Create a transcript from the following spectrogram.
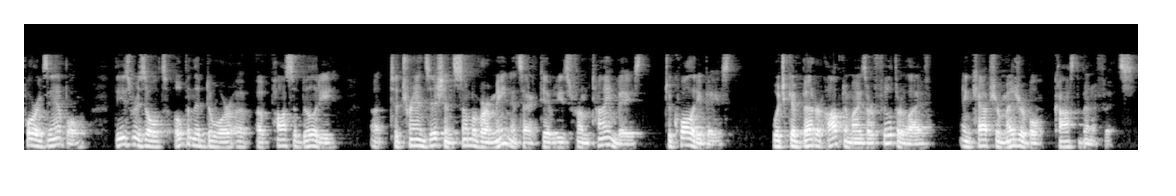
For example, these results open the door of, of possibility uh, to transition some of our maintenance activities from time-based to quality-based, which could better optimize our filter life and capture measurable cost benefits.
